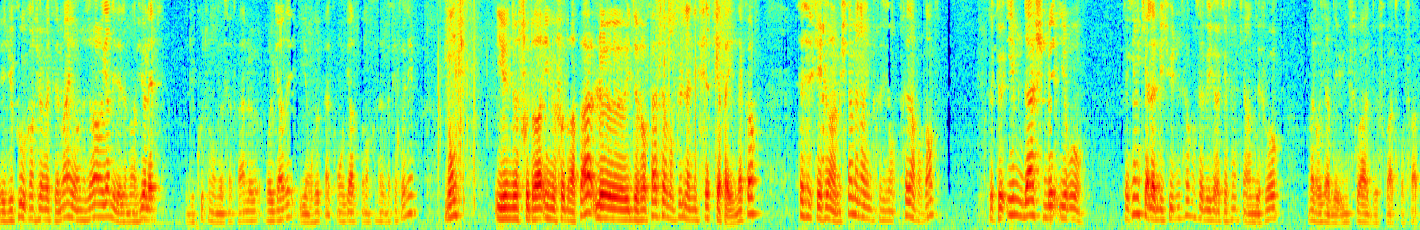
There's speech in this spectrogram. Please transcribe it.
Et du coup, quand tu vas mettre les mains, on va regarde, il a la main violette. Du coup, tout le monde va s'être à le regarder, et on veut pas qu'on regarde pendant qu'on fait le catonyme. Donc, il ne faudra, il ne faudra pas, le, il ne devra pas faire non plus de la de kapaïn, d'accord? Ça, c'est ce qui est écrit dans la Mishnah. Maintenant, une précision très importante, c'est que imdash be'iro, Quelqu'un qui a l'habitude, une fois qu'on s'habitue à quelqu'un qui a un défaut, on va le regarder une fois, deux fois, trois fois,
